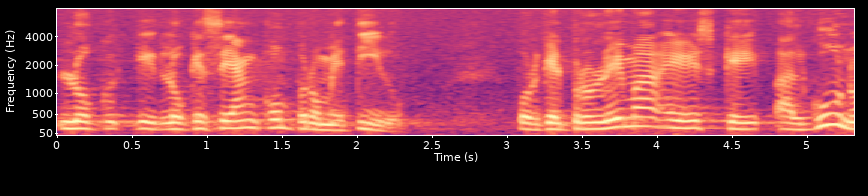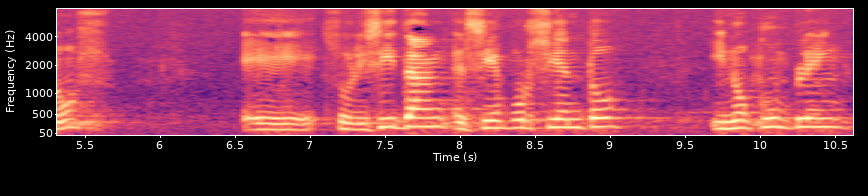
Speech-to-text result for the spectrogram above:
lo que, lo que se han comprometido. Porque el problema es que algunos eh, solicitan el 100% y no cumplen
